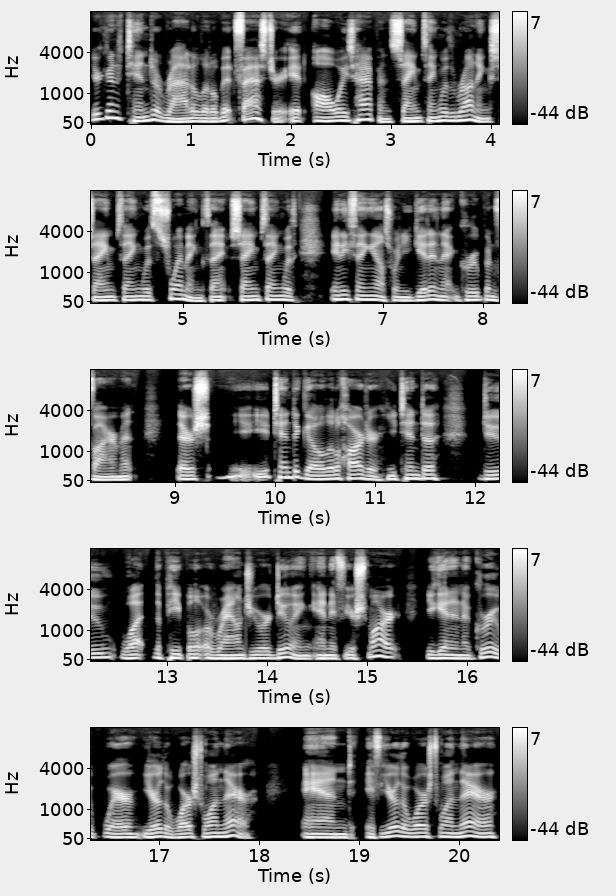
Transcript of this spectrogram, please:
you're going to tend to ride a little bit faster. It always happens. Same thing with running, same thing with swimming, th- same thing with anything else. When you get in that group environment, there's you, tend to go a little harder. You tend to do what the people around you are doing. And if you're smart, you get in a group where you're the worst one there. And if you're the worst one there,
